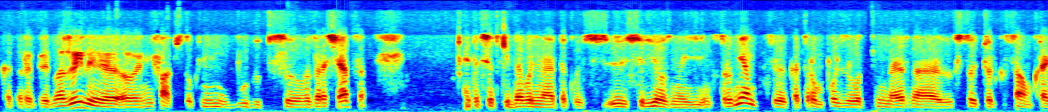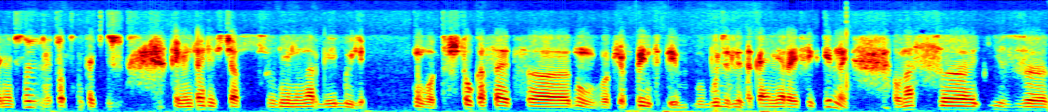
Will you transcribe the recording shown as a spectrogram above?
которые предложили. Не факт, что к нему будут возвращаться. Это все-таки довольно такой серьезный инструмент, которым пользоваться, ну, наверное, стоит только в самом крайнем случае. Собственно, такие же комментарии сейчас в Минэнерго и были. Ну вот. Что касается, ну, вообще, в принципе, будет ли такая мера эффективной, у нас э, из э,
